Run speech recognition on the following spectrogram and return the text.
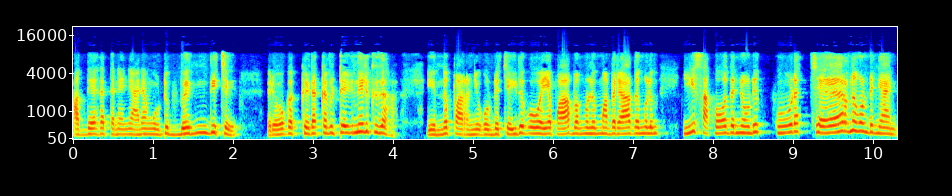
അദ്ദേഹത്തിനെ ഞാൻ അങ്ങോട്ട് ബന്ധിച്ച് രോഗക്കിടക്ക വിട്ടെഴുന്നേൽക്കുക എന്ന് പറഞ്ഞുകൊണ്ട് ചെയ്തു പോയ പാപങ്ങളും അപരാധങ്ങളും ഈ സഹോദരനോട് കൂടെ ചേർന്നുകൊണ്ട് ഞാൻ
